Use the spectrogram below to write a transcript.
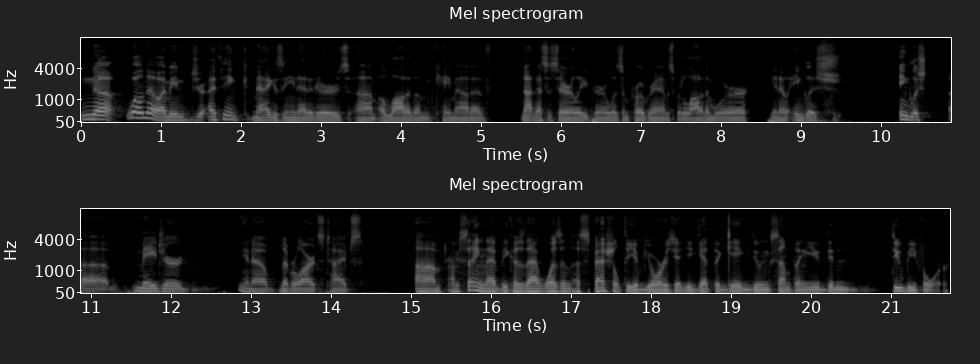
No, well, no. I mean, I think magazine editors, um, a lot of them came out of not necessarily journalism programs, but a lot of them were, you know, English, English uh, major, you know, liberal arts types. Um, I'm saying that because that wasn't a specialty of yours, yet you get the gig doing something you didn't do before.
